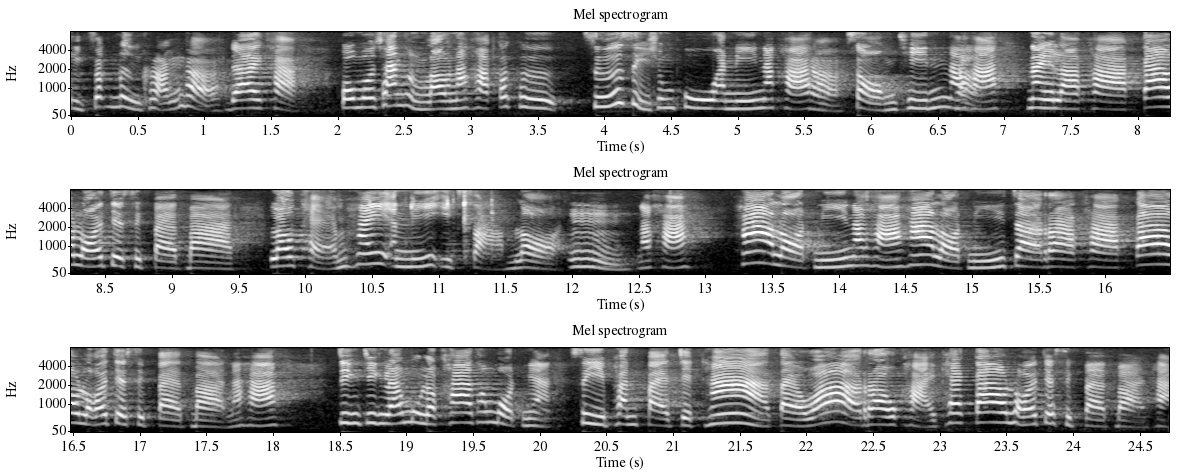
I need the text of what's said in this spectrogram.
อีกสักหนึ่งครั้งค่ะ ได้ค่ะ โปรโมชั่นของเรานะคะก็คือซื้อสีชมพูอันนี้นะคะ ค่ะ2 ชิ้นนะคะค่ะในราคา 978 บาท เราแถมให้อันนี้อีก 3 หลอดอืม นะคะ5หลอดนี้นะคะ 5 หลอดนี้จะราคา 978 บาทนะคะ จริง ๆ แล้วมูลค่าทั้งหมดเนี่ย4,875 แต่ว่าเราขายแค่ 978 บาทค่ะ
